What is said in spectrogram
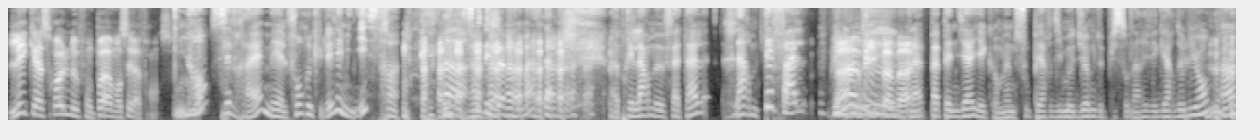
les casseroles ne font pas avancer la France. non, c'est vrai, mais elles font reculer les ministres. c'est déjà pas mal. Après l'arme fatale, l'arme téfale. Ah oui, pas mal. Voilà, Papendiaï est quand même sous d'imodium depuis son arrivée gare de Lyon. hein,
